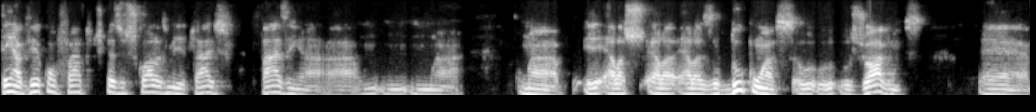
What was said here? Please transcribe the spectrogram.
Tem a ver com o fato de que as escolas militares fazem a, a, uma, uma. Elas, elas, educam as, os, os jovens é,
